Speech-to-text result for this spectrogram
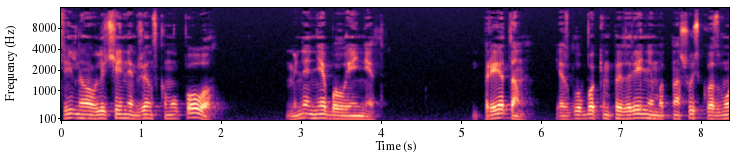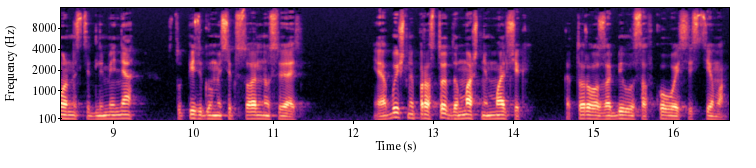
Сильного влечения к женскому полу у меня не было и нет. При этом я с глубоким презрением отношусь к возможности для меня вступить в гомосексуальную связь. Я обычный простой домашний мальчик, которого забила совковая система.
